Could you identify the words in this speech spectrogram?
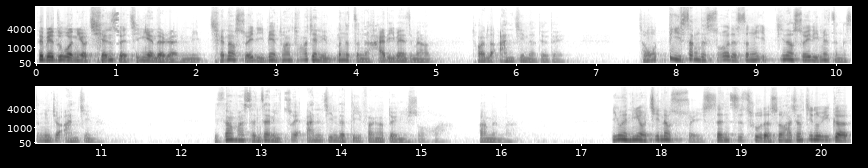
特别如果你有潜水经验的人，你潜到水里面，突然发现你那个整个海里面怎么样？突然都安静了，对不对？从地上的所有的声音一进到水里面，整个声音就安静了。你知道吗？神在你最安静的地方要对你说话，阿门吗？因为你有进到水深之处的时候，好像进入一个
